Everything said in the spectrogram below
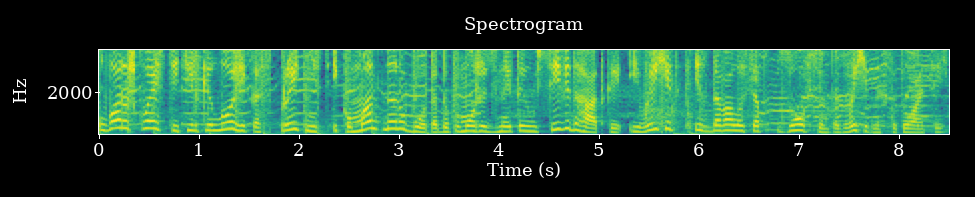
У Варош-квесті тільки логіка, спритність і командна робота допоможуть знайти усі відгадки і вихід із, здавалося б, зовсім безвихідних ситуацій.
